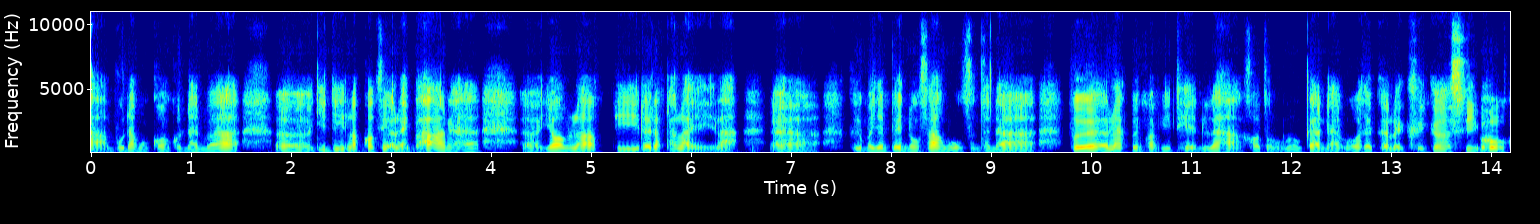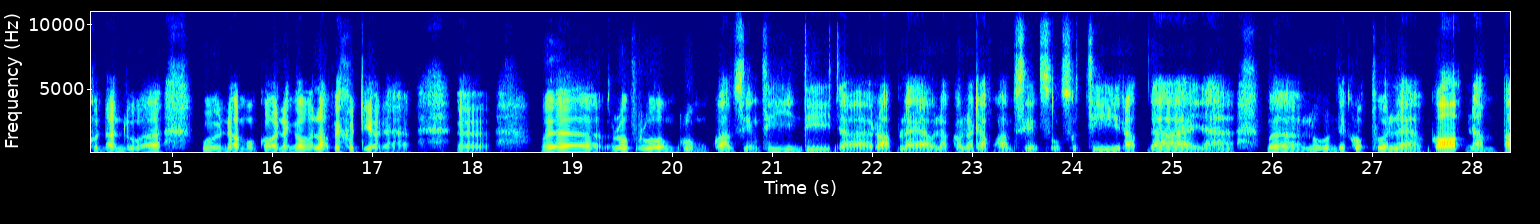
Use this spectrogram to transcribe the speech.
ถามผู้นำองค์กรคนนั้นว่าเอ่อยินดีรับความเสี่ยงอะไรบ้างนะฮะเอ่อยอมรับที่ระดับเท่าไรล่ะเออคือไม่จำเป็นต้องสร้างวงสนทนา เพื่อแลกเปลี่ยนความคิดเห็นและหาข้อตกลงร่วมกันนะครับเพราะว่าถ้าเกิดอะไรขึ้นก็ CEO คนนั้นหรือว่าผู้นำองค์กรนั้นก็รับไปคนเดียวนะครับเอ่อเมื่อรวบรวมกลุ่มความเสี่ยงที่ยินดีจะรับแล้ว แล้วก็ระดับความเสี่ยงสูงสุดที่รับได้นะฮะเมื่อรวบรวมได้ครบถ้วนแล้ว ก็นำไป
